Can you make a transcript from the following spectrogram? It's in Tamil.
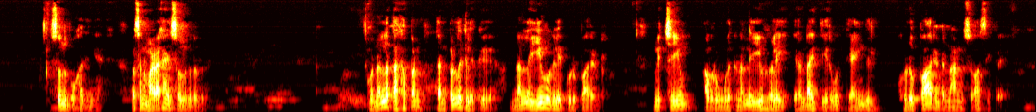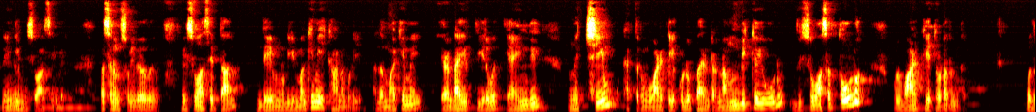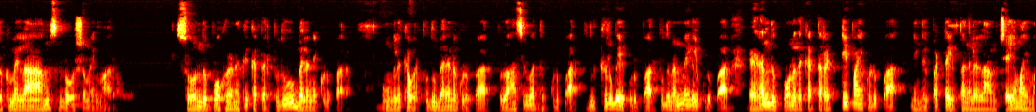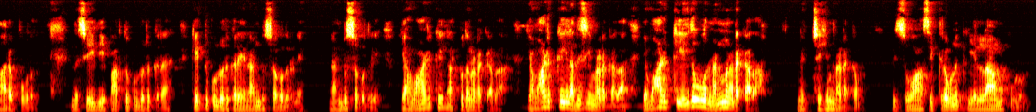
சொந்து போகாதீங்க. வசனம் அழகாய் சொல்லுகிறது. ஒரு நல்ல தகப்பன் தன் பிள்ளைகளுக்கு நல்ல ஈவுகளை கொடுப்பார் என்று. நிச்சயம் அவர் உங்களுக்கு நல்ல ஈவுகளை இரண்டாயிரத்தி இருபத்தி ஐந்தில் கொடுப்பார் என்று நான் விசுவாசிக்கிறேன். நீங்களும் விசுவாசிங்கள் வசனம் சொல்கிறது விசுவாசித்தால் தேவனுடைய மகிமையை காண முடியும். அந்த மகிமை இரண்டாயிரத்தி இருபத்தி ஐந்தில் நிச்சயம் கர்த்தர் உங்கள் வாழ்க்கையில் கொடுப்பார் என்ற நம்பிக்கையோடு விசுவாசத்தோடு உங்கள் வாழ்க்கையை தொடருங்கள். உங்கள் எல்லாம் சந்தோஷமாய் மாறும். சோர்ந்து போகிறவனுக்கு கத்தர் புது பலனை கொடுப்பார். உங்களுக்கு அவர் புது பலனை கொடுப்பார். புது ஆசீர்வாதத்தை கொடுப்பார். புது கிருபையை கொடுப்பார். புது நன்மைகள் கொடுப்பார். இழந்து போனதை கர்த்தர் ரெட்டிப்பாய் கொடுப்பார். நீங்கள் பட்ட யுத்தங்கள் எல்லாம் ஜெயமாய் மாறப்போகிறது. இந்த செய்தியை பார்த்து கொண்டிருக்கிற கேட்டுக்கொண்டு இருக்கிற என் அன்பு சகோதரனே என் அன்பு சகோதரி என் வாழ்க்கையில் அற்புதம் நடக்காதா? என் வாழ்க்கையில் அதிசயம் நடக்காதா? என் வாழ்க்கையில் ஏதோ ஒரு நன்மை நடக்காதா? நிச்சயம் நடக்கும். விசுவாசிக்கிறவனுக்கு எல்லாம் கூடும்.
